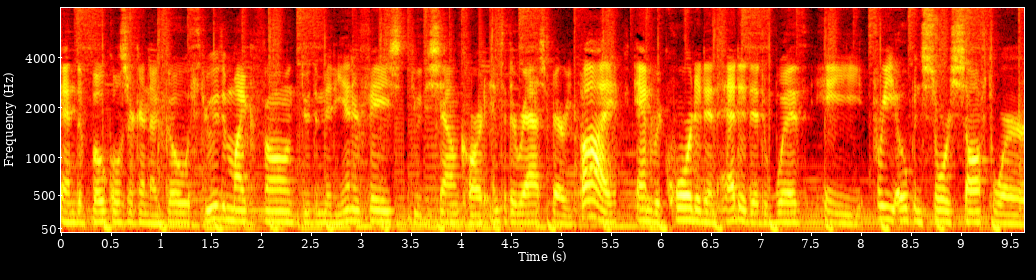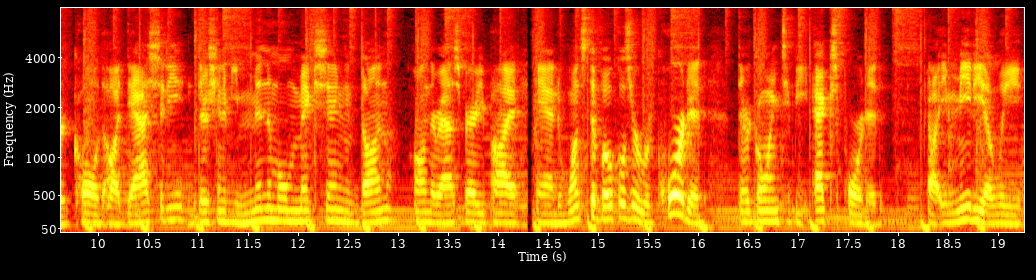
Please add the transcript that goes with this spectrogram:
And the vocals are going to go through the microphone, through the MIDI interface, through the sound card into the Raspberry Pi, and recorded and edited with a free open source software called Audacity. There's going to be minimal mixing done on the Raspberry Pi. And once the vocals are recorded, they're going to be exported uh, immediately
